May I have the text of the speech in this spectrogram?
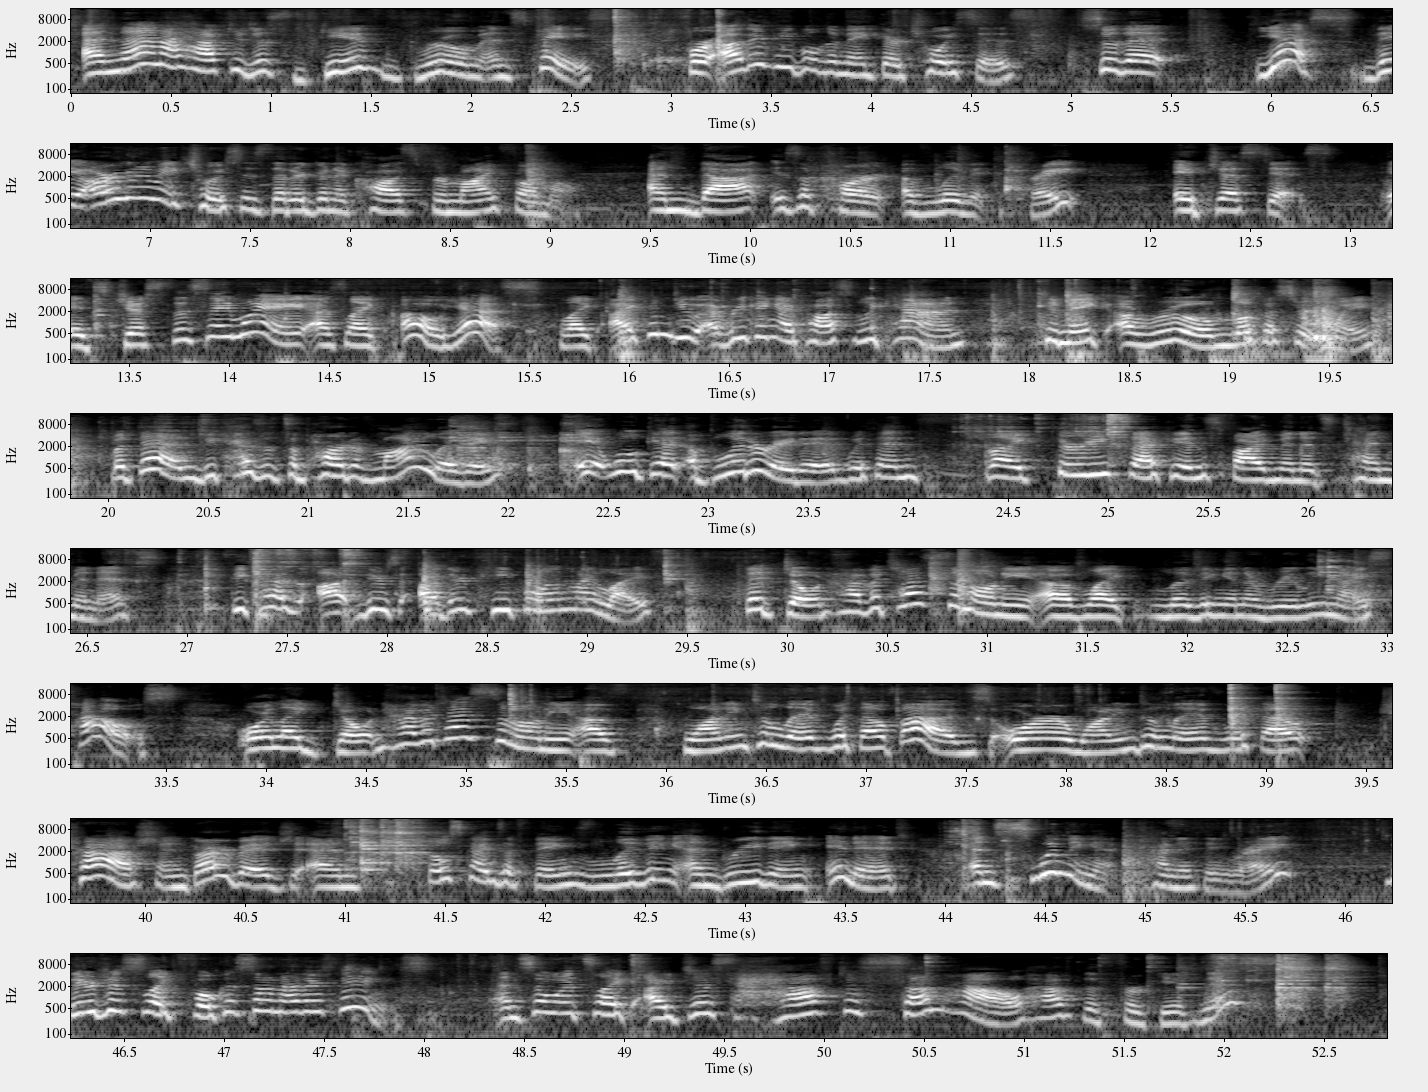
And then I have to just give room and space for other people to make their choices so that yes, they are going to make choices that are going to cause for my FOMO. And that is a part of living, right? It just is. It's just the same way as like, oh yes, like I can do everything I possibly can to make a room look a certain way, but then because it's a part of my living, it will get obliterated within like 30 seconds, 5 minutes, 10 minutes because uh, there's other people in my life that don't have a testimony of like living in a really nice house or like don't have a testimony of wanting to live without bugs or wanting to live without trash and garbage and those kinds of things, living and breathing in it and swimming it kind of thing, right? They're just like focused on other things. And so it's like I just have to somehow have the forgiveness,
